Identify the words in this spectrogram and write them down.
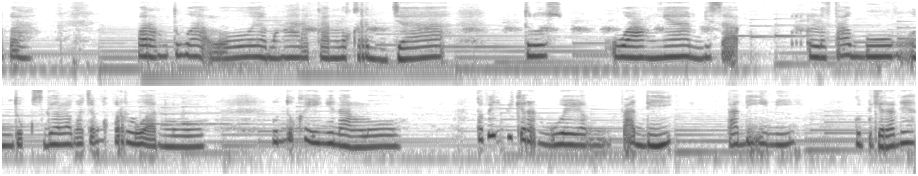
apa orang tua lo yang mengharapkan lo kerja terus uangnya bisa lo tabung untuk segala macam keperluan lo untuk keinginan lo. Tapi pikiran gue yang tadi tadi ini gue pikirannya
